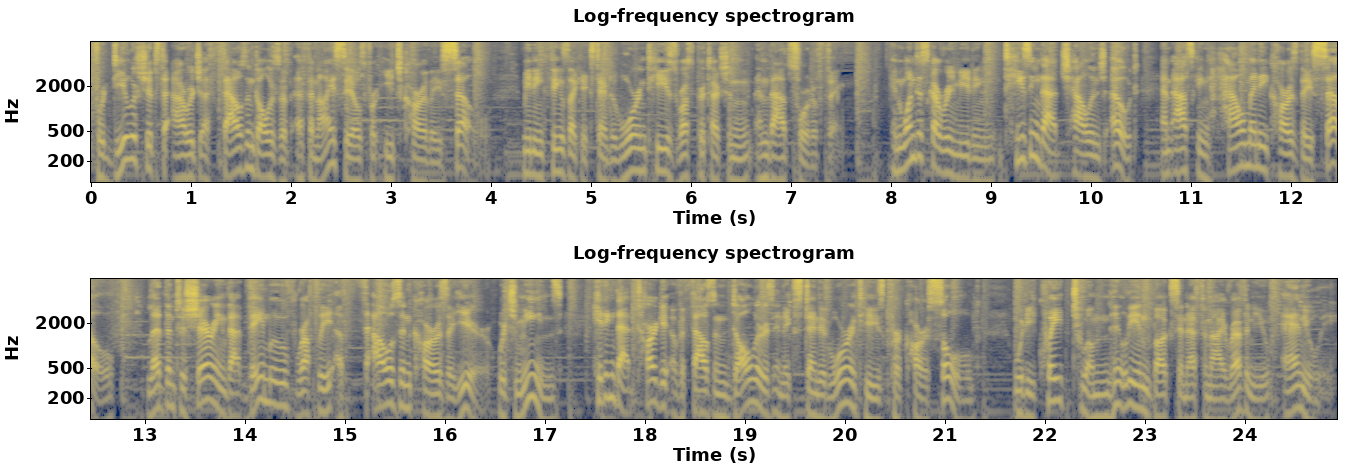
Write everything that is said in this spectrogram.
for dealerships to average $1,000 of F&I sales for each car they sell, meaning things like extended warranties, rust protection, and that sort of thing. In one discovery meeting, teasing that challenge out and asking how many cars they sell led them to sharing that they move roughly a thousand cars a year, which means hitting that target of $1,000 in extended warranties per car sold would equate to a million bucks in F&I revenue annually.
